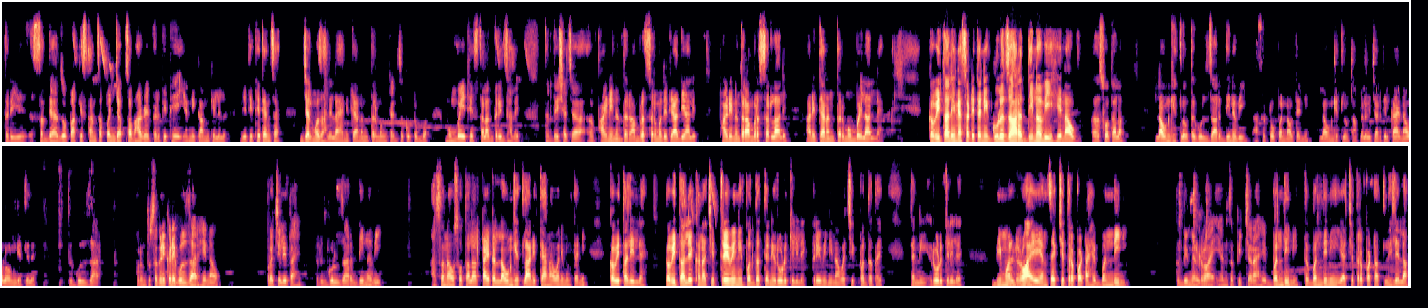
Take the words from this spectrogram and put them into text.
तरी सध्या जो पाकिस्तानचा पंजाबचा भाग आहे तर तिथे यांनी काम केलेलं म्हणजे तिथे त्यांचा जन्म झालेला आहे. आणि त्यानंतर मग त्यांचं कुटुंब मुंबई इथे स्थलांतरित झाले. तर देशाच्या फाळणीनंतर अमृतसरमध्ये ते आधी आले. फाळणीनंतर अमृतसरला आले आणि त्यानंतर मुंबईला आले. आहेत कविता लिहिण्यासाठी त्यांनी गुलजार दिनवी हे नाव स्वतःला लावून घेतलं होतं गुलजार दिनवी असं टोपण नाव त्यांनी लावून घेतलं होतं. आपल्याला विचारतील काय नाव लावून घेतलेलं आहे? तर गुलजार. परंतु सगळीकडे गुलजार हे नाव प्रचलित आहे. तर गुलजार दिनवी असं नाव स्वतःला टायटल लावून घेतलं आणि त्या नावाने मग त्यांनी कविता लिहिली आहे. कविता लेखनाची त्रिवेणी पद्धत त्यांनी रूढ केलेली आहे. त्रिवेणी नावाची एक पद्धत आहे. त्यांनी रूढ केलेली आहे. बिमल रॉय यांचा एक चित्रपट आहे बंदिनी. तर बिमेल रॉय यांचं पिक्चर आहे बंदिनी. तर बंदिनी या चित्रपटात लिहिलेला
